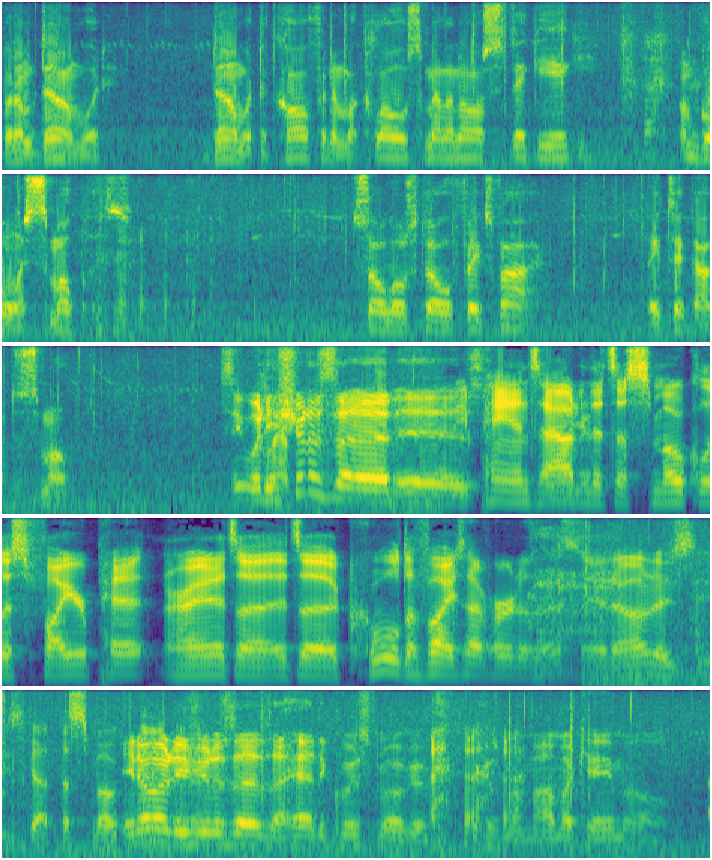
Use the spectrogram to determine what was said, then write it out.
But I'm done with it. Done with the coughing and my clothes smelling all sticky icky. I'm going smokeless. Solo stove fix fire. They took out the smoke. See what he should have said is he pans out and it's a smokeless fire pit. All right, it's a it's a cool device. I've heard of this. You know, he's, he's got the smoke. you know what he should have said is i had to quit smoking because my mama came home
